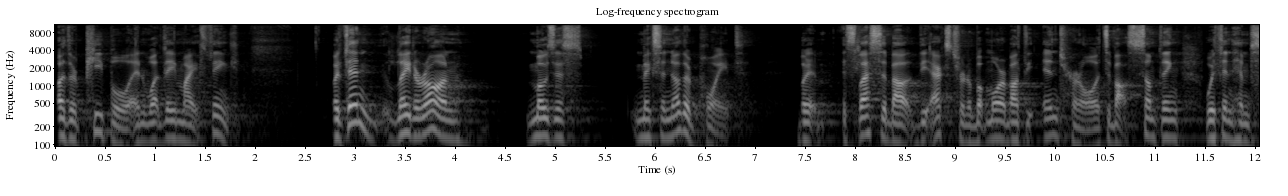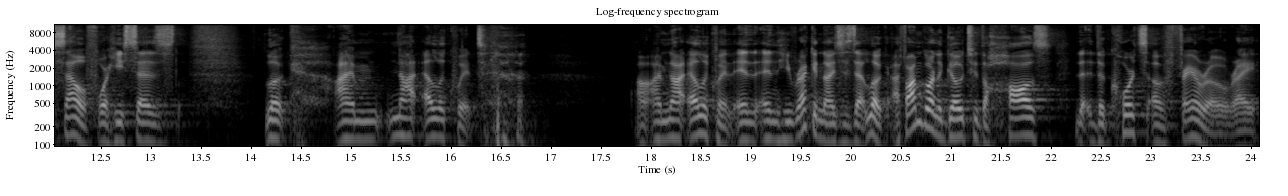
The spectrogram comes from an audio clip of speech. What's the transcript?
other people and what they might think. But then later on, Moses makes another point, but it's less about the external, but more about the internal. It's about something within himself where he says, Look, I'm not eloquent. I'm not eloquent. And, and he recognizes that, look, if I'm going to go to the halls, the, the courts of Pharaoh, right?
